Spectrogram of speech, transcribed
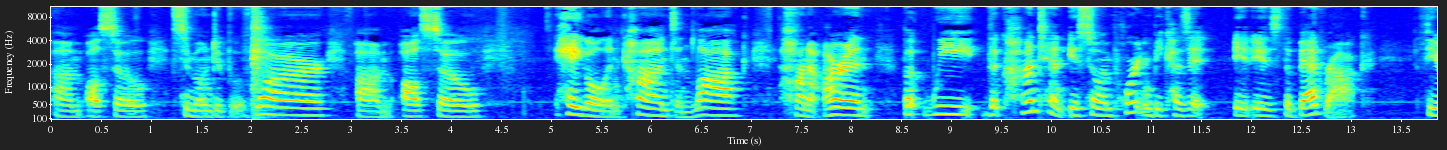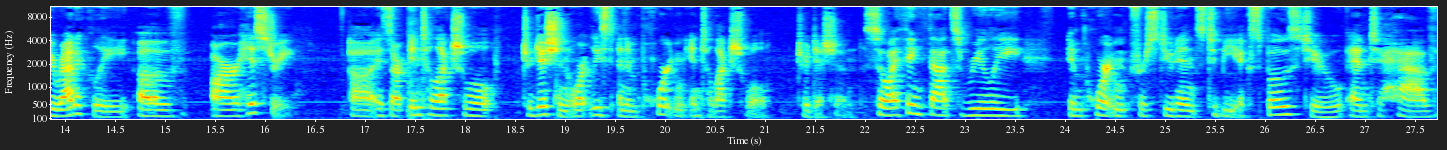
um, also Simone de Beauvoir, um, also Hegel and Kant and Locke, Hannah Arendt. But we, the content is so important because it, it is the bedrock, theoretically, of our history. Uh, it's our intellectual tradition, or at least an important intellectual tradition. So I think that's really important for students to be exposed to and to have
